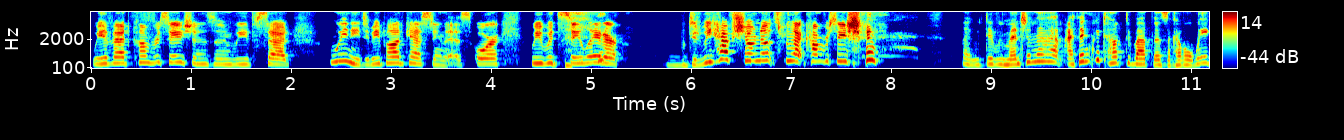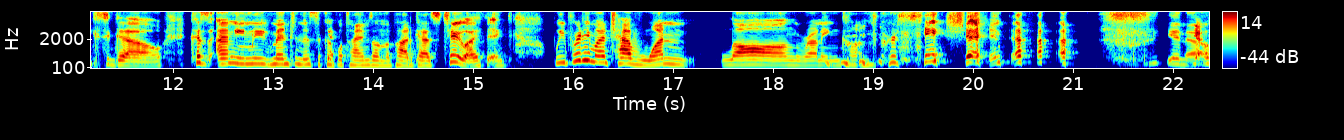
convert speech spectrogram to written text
we have had conversations and we've said we need to be podcasting this or we would say later did we have show notes for that conversation? Like, did we mention that? I think we talked about this a couple weeks ago. Because I mean, we've mentioned this a couple times on the podcast too. I think we pretty much have one long running conversation. you know, Yeah.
